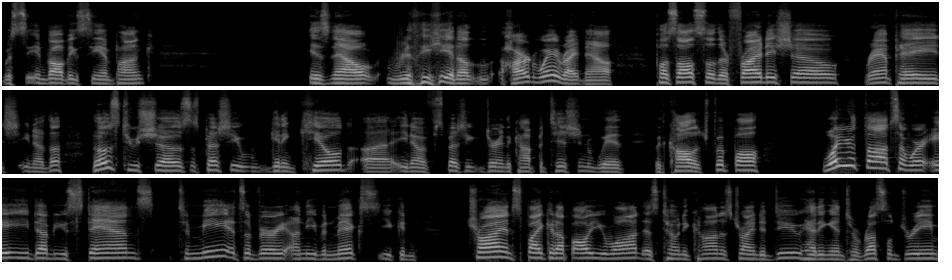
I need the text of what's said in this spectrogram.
with involving CM Punk is now really in a hard way right now. Plus, also their Friday show, Rampage, you know, the, those two shows, especially getting killed, uh, you know, especially during the competition with with college football. What are your thoughts on where AEW stands to me, it's a very uneven mix. You can try and spike it up all you want, as Tony Khan is trying to do heading into WrestleDream.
